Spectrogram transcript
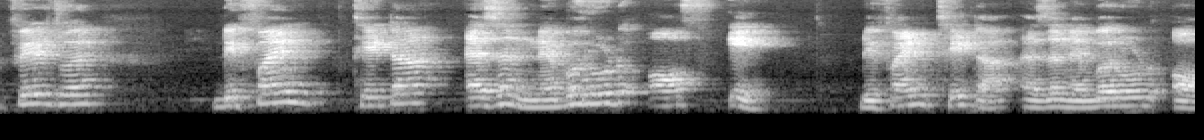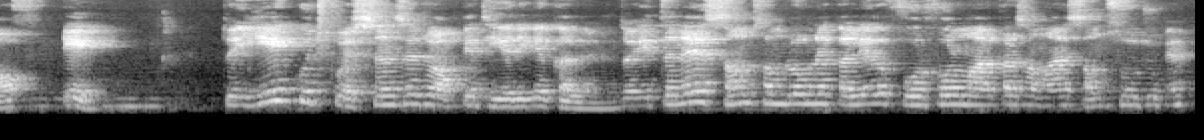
फिर जो है define theta as a neighbourhood of a define theta as a neighbourhood of a तो ये कुछ क्वेश्चन है जो आपके थियरी के कर लेने तो इतने सम्स हम लोग ने कर लिए तो फोर फोर मार्कर्स हमारे सम्स हो चुके हैं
